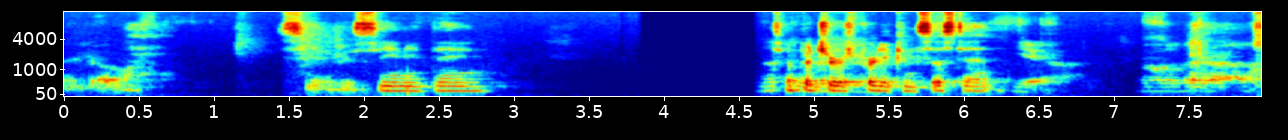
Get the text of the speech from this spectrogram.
There you go. See if you see anything. Temperature is pretty consistent. Yeah. Well, they're, uh,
